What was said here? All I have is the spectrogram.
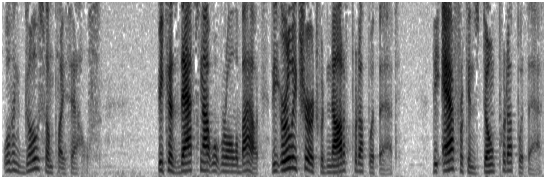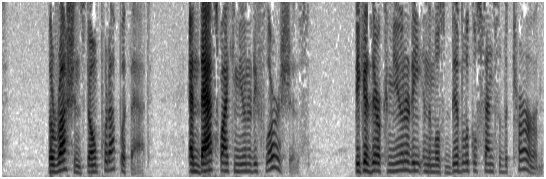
Well, then go someplace else. Because that's not what we're all about. The early church would not have put up with that. The Africans don't put up with that. The Russians don't put up with that. And that's why community flourishes. Because they're a community in the most biblical sense of the term.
